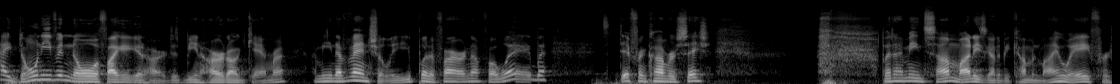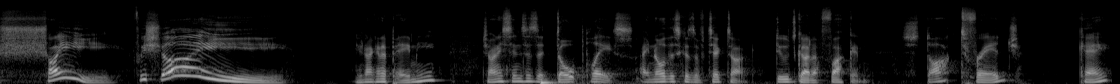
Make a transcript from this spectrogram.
I don't even know if I could get hard. Just being hard on camera. I mean, eventually you put it far enough away, but it's a different conversation. But I mean, some money's got to be coming my way for shy. For shy. You're not gonna pay me? Johnny Sins is a dope place. I know this because of TikTok. Dude's got a fucking stocked fridge, okay,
